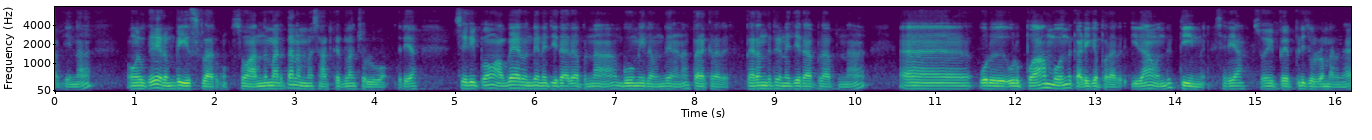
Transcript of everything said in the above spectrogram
அப்படின்னா உங்களுக்கு ரொம்ப யூஸ்ஃபுல்லாக இருக்கும். ஸோ அந்த மாதிரி தான் நம்ம ஷார்ட்கட்லாம் சொல்லுவோம் சரியா? சரி இப்போ ஔவையார் வந்து என்ன செய்கிறாரு அப்படின்னா பூமியில் வந்து என்னென்னா பிறக்கிறாரு. பிறந்துட்டு என்ன செய்கிறாப்புல அப்படின்னா ஒரு ஒரு பாம்பு வந்து கடிக்க போகிறாரு இதான் வந்து தீம் சரியா? ஸோ இப்போ எப்படி சொல்கிற மாதிரிங்க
